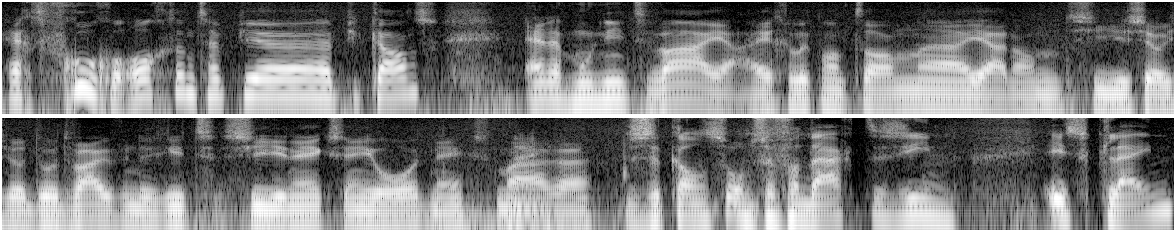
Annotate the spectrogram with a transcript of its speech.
echt vroege ochtend heb je, heb je kans. En het moet niet waaien eigenlijk, want dan, ja, dan zie je sowieso door het wuivende riet zie je niks en je hoort niks. Maar Nee. Dus de kans om ze vandaag te zien is klein.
